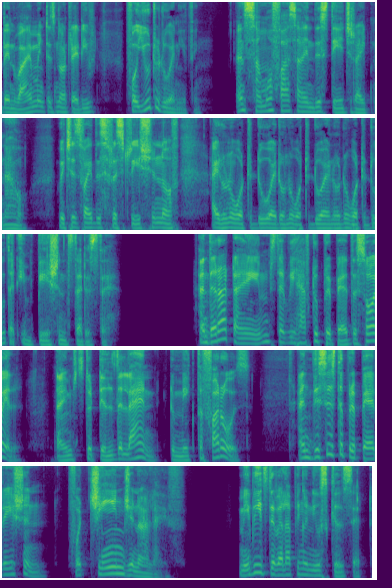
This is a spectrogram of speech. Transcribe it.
The environment is not ready for you to do anything. And some of us are in this stage right now, which is why this frustration of, I don't know what to do, I don't know what to do, I don't know what to do, that impatience that is there. And there are times that we have to prepare the soil, times to till the land, to make the furrows. And this is the preparation for change in our life. Maybe it's developing a new skill set,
